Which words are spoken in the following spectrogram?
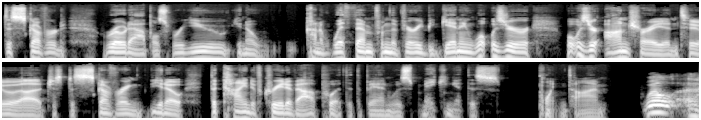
discovered Road Apples? Were you, you know, kind of with them from the very beginning? What was your what was your entree into uh, just discovering, you know, the kind of creative output that the band was making at this point in time? Well, uh,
